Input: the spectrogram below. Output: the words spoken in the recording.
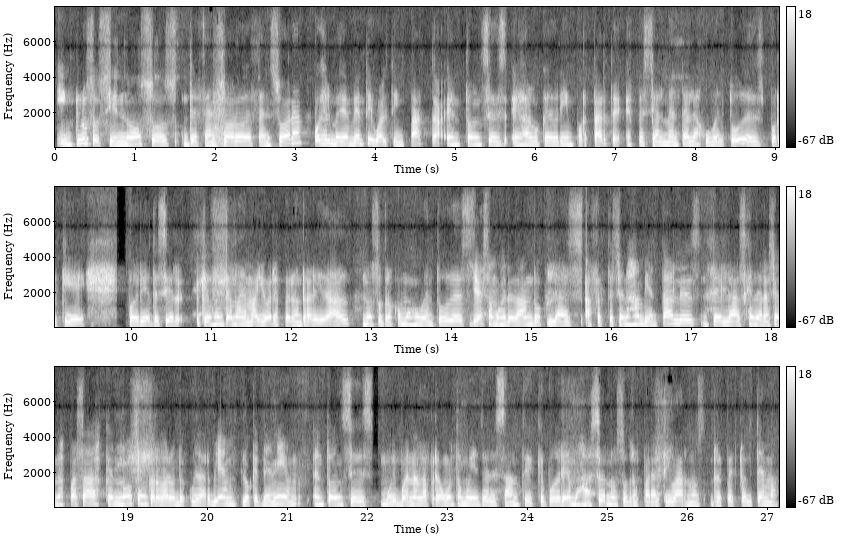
incluso si no sos defensor o defensora, pues el medio ambiente igual te impacta. Entonces es algo que debería importarte, especialmente a las juventudes, porque podrías decir que es un tema de mayores, pero en realidad nosotros como juventudes ya estamos heredando las afectaciones ambientales de las generaciones pasadas que no se encargaron de cuidar bien lo que teníamos. Entonces, muy buena la pregunta, muy interesante. ¿Qué podríamos hacer nosotros para activarnos respecto al tema?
